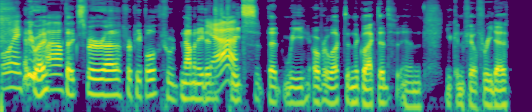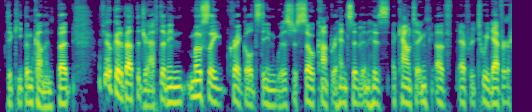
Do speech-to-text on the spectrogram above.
Boy. Anyway, Wow. thanks for uh, for people who nominated Yeah. tweets that we overlooked and neglected, and you can feel free to to keep them coming. But I feel good about the draft. I mean, mostly Craig Goldstein was just so comprehensive in his accounting of every tweet ever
